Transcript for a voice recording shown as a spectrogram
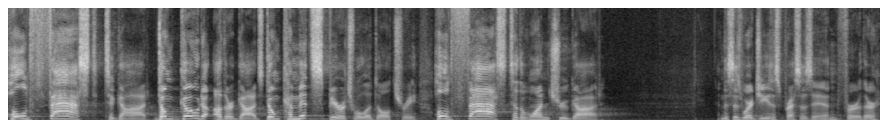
Hold fast to God. Don't go to other gods. Don't commit spiritual adultery. Hold fast to the one true God. And this is where Jesus presses in further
